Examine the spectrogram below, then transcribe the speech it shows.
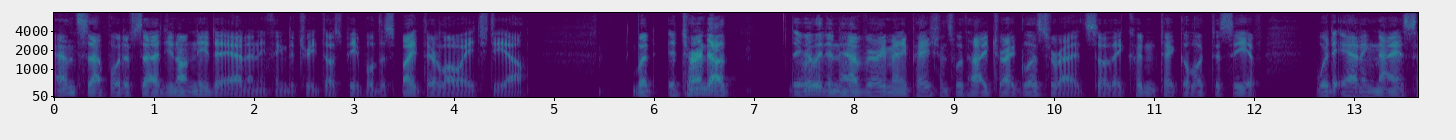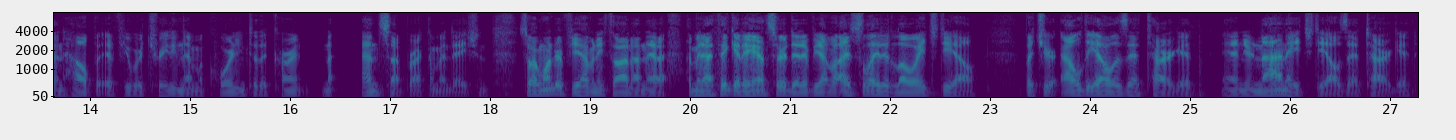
NCEP would have said you don't need to add anything to treat those people despite their low HDL. But it turned out they really didn't have very many patients with high triglycerides, so they couldn't take a look to see if would adding niacin help if you were treating them according to the current NCEP recommendations. So I wonder if you have any thought on that. I mean, I think it answered that if you have isolated low HDL, but your LDL is at target and your non-HDL is at target,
